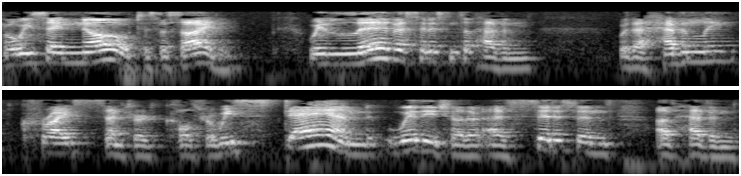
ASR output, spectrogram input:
Well, we say no to society. We live as citizens of heaven with a heavenly, Christ centered culture. We stand with each other as citizens of heaven,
